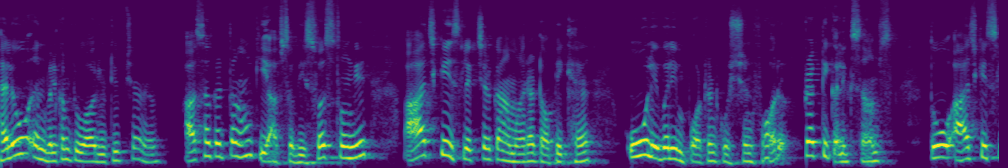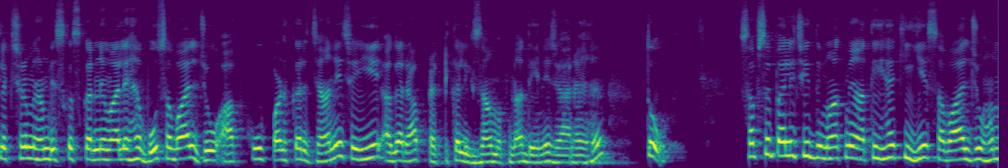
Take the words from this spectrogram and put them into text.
Hello and welcome to our YouTube channel. आशा करता हूँ कि आप सभी स्वस्थ होंगे। आज के इस लेक्चर का हमारा टॉपिक है O level important question for practical exams तो आज के इस लेक्चर में हम डिस्कस करने वाले हैं वो सवाल जो आपको पढ़कर जाने चाहिए अगर आप प्रैक्टिकल एग्ज़ाम अपना देने जा रहे हैं। तो सबसे पहली चीज़ दिमाग में आती है कि ये सवाल जो हम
